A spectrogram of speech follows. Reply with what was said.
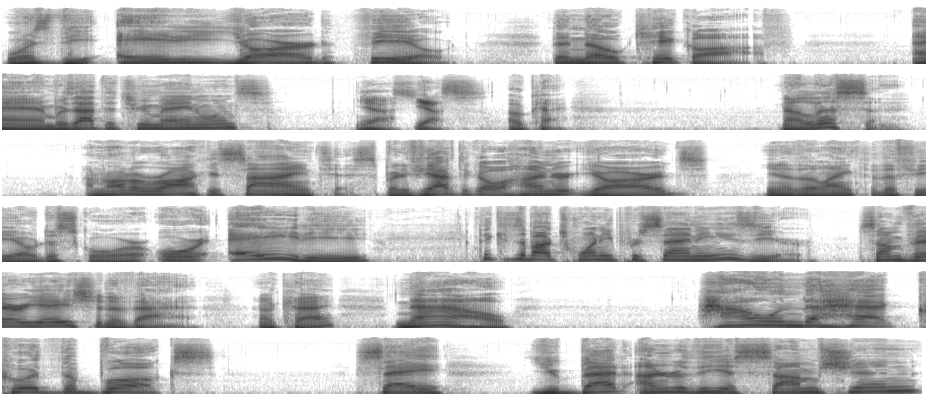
was the 80 yard field, the no kickoff. And was that the two main ones? Yes. Yes. Okay. Now, listen, I'm not a rocket scientist, but if you have to go 100 yards, you know, the length of the field to score, or 80, I think it's about 20% easier, some variation of that. Okay. Now, how in the heck could the books say you bet under the assumption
